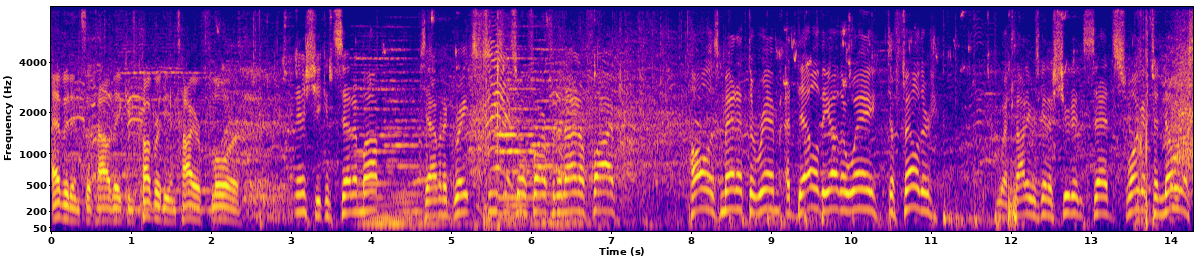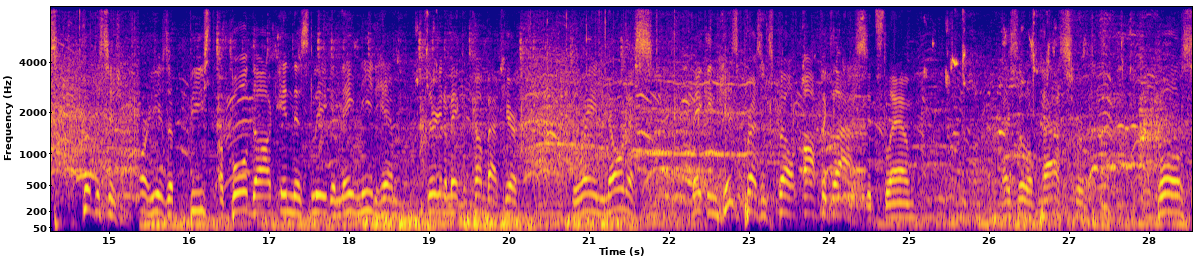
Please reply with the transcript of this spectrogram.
evidence of how they can cover the entire floor. He can set him up. He's having a great season so far for the 905. Hall is met at the rim. Adel the other way to Felder, who I thought he was going to shoot it instead. Swung it to Notice. Good decision. Or he is a beast, a bulldog in this league, and they need him. They're going to make a comeback here. Duane Notice making his presence felt off the glass. It slam. Nice little pass for the Bulls.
